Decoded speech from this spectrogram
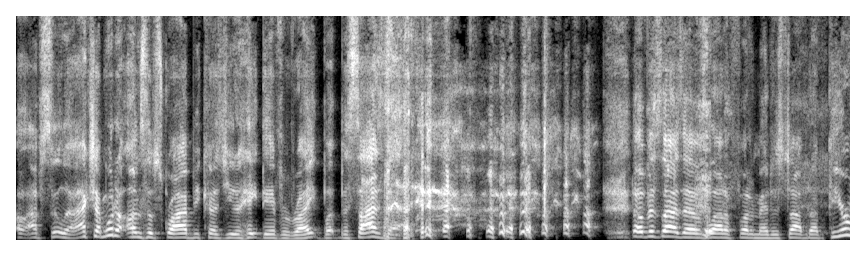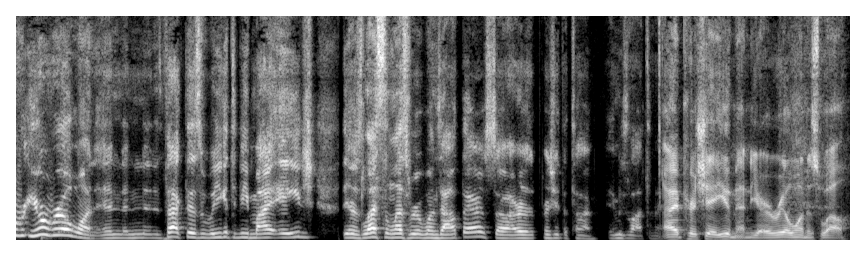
Oh, absolutely. Actually, I'm going to unsubscribe because you hate David Wright. But besides that, no, besides that, it was a lot of fun, man. Just chop it up. You're you're a real one, and, and the fact is, when you get to be my age, there's less and less real ones out there. So I really appreciate the time. It means a lot to me. I appreciate you, man. You're a real one as well.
